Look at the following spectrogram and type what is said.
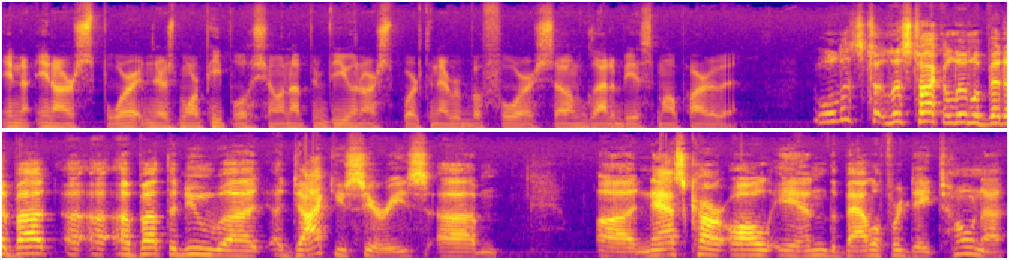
in, in our sport and there's more people showing up and viewing our sport than ever before so i'm glad to be a small part of it. Well let's t- let's talk a little bit about uh, uh about the new uh, docu series um, uh, nascar all in the battle for daytona.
